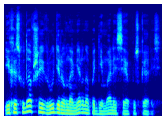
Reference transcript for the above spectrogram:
их исхудавшие груди равномерно поднимались и опускались.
